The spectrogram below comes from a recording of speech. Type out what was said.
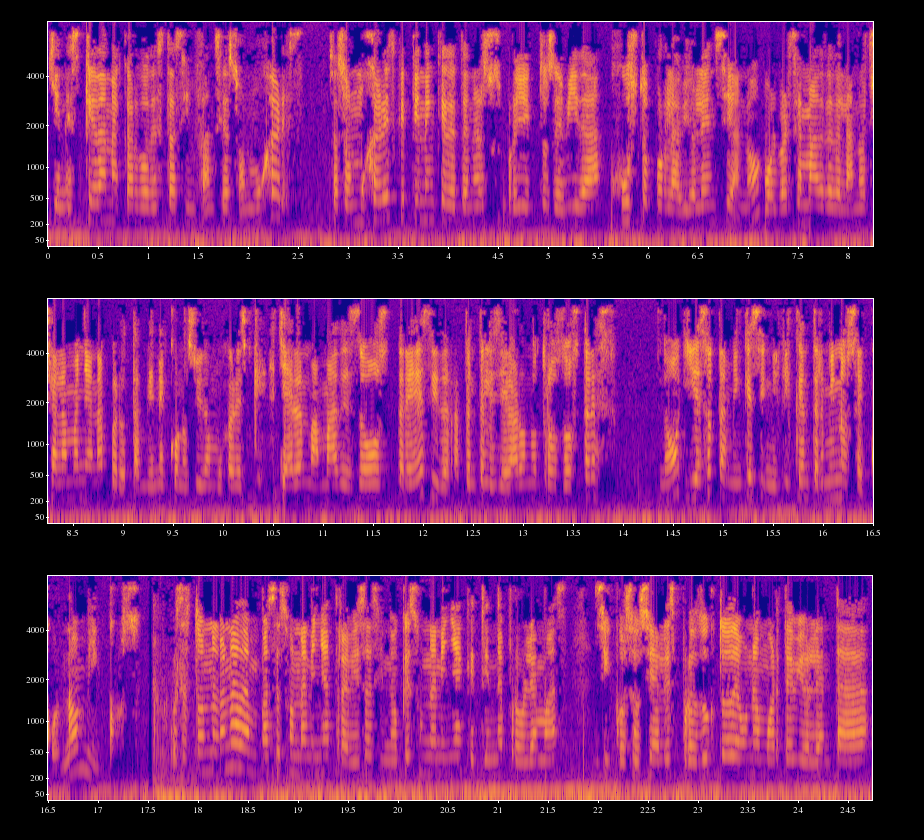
quienes quedan a cargo de estas infancias son mujeres. O sea, son mujeres que tienen que detener sus proyectos de vida justo por la violencia, ¿no? Volverse madre de la noche a la mañana, pero también he conocido mujeres que ya eran mamá de dos, tres y de repente les llegaron otros dos, tres. ¿no? Y eso también qué significa en términos económicos. Pues esto no nada más es una niña traviesa, sino que es una niña que tiene problemas psicosociales producto de una muerte violenta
